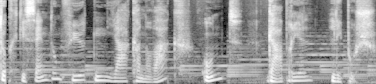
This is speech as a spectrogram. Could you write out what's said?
Durch die Sendung führten Jaka Nowak und Gabriel Lipusch.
